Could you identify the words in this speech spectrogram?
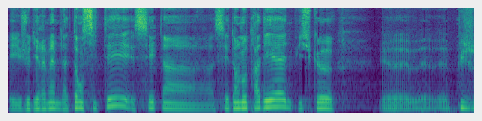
et je dirais même la densité, c'est dans notre ADN, puisque euh, plus,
